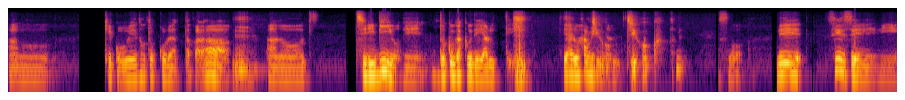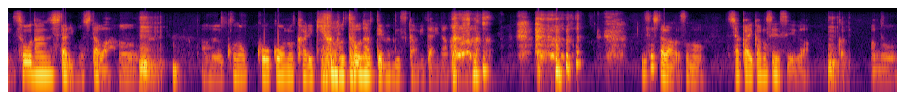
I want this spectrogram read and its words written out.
あの、結構上のところやったから、うん。あの、ち地理 B をね、独学でやるっていう、やる羽目地になる獄。。地獄。そう。で、先生に相談したりもしたわ。うんうん。あのこの高校のカリキュラムどうなってるんですかみたいな。でそしたら、その、社会科の先生が、なんかね、あの、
